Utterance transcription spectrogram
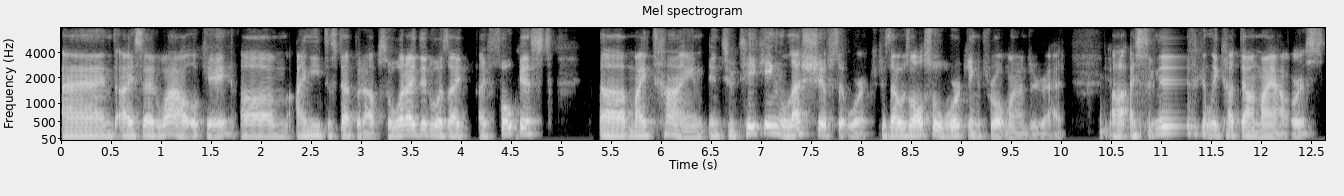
and i said wow okay um, i need to step it up so what i did was i, I focused uh, my time into taking less shifts at work because I was also working throughout my undergrad. Uh, I significantly cut down my hours.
